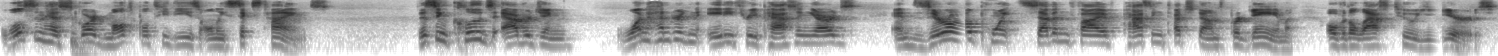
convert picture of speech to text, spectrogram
Wilson has scored multiple TDs only six times. This includes averaging 183 passing yards and 0.75 passing touchdowns per game over the last two years.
